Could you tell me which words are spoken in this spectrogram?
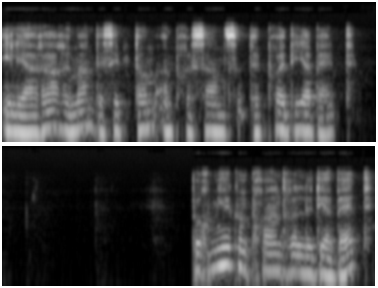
Il y a rarement des symptômes en présence de prédiabète. Pour mieux comprendre le diabète,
